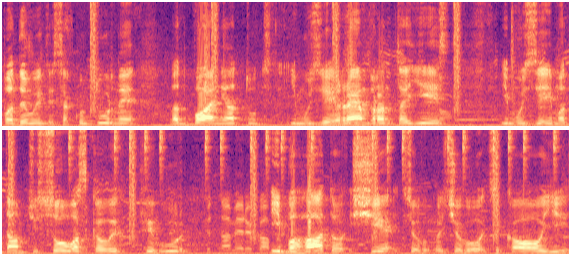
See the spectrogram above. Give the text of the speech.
подивитися культурне надбання. Тут і музей Рембранта є, і музей Мадам Тюссо воскових фігур, і багато ще цього чого цікавого є.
